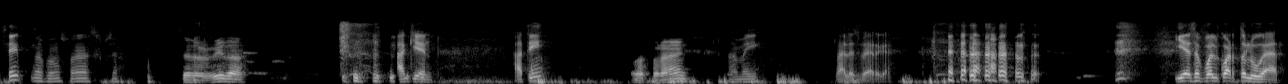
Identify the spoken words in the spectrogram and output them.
Sí, lo podemos poner en la descripción. Se le olvida. ¿A quién? ¿A ti? A Frank. A mí. Vales verga. y ese fue el cuarto lugar.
